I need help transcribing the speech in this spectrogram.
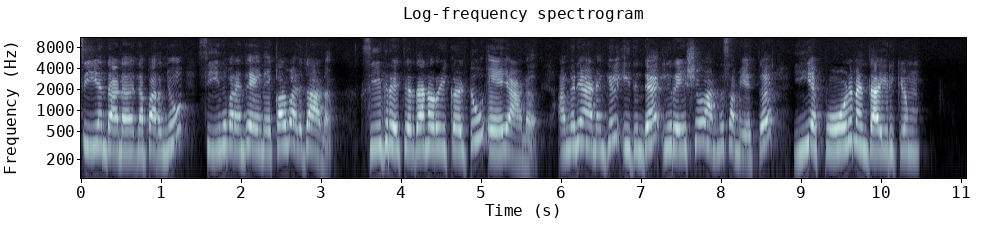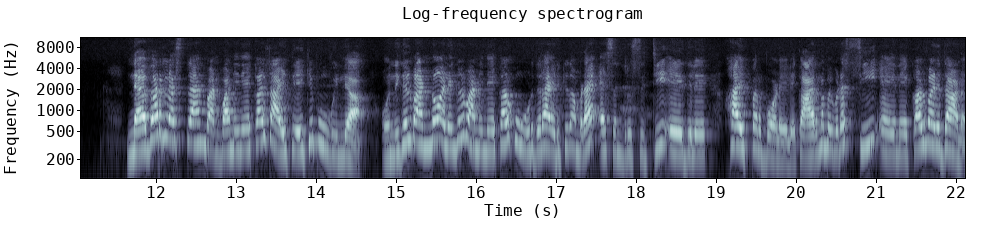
സി എന്താണ്? ഞാൻ പറഞ്ഞു സി എന്ന് പറയുന്നത് എനേക്കാൾ വലുതാണ്. C greater than or equal to A ആണ്. അങ്ങനെയാണെങ്കിൽ ഇതിന്റെ ഈ റേഷ്യോ കാണുന്ന സമയത്ത് ഈ എപ്പോഴും എന്തായിരിക്കും? നെവർ ലെസ് ദാൻ വൺ വണ്ണിനേക്കാൾ താഴത്തേക്ക് പോവില്ല. ഒന്നുകിൽ വണ്ണോ അല്ലെങ്കിൽ വണ്ണിനേക്കാൾ കൂടുതലായിരിക്കും നമ്മുടെ എസെൻട്രിസിറ്റി ഏതിൽ ഹൈപ്പർബോളയിൽ കാരണം ഇവിടെ സി എനേക്കാൾ വലുതാണ്.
